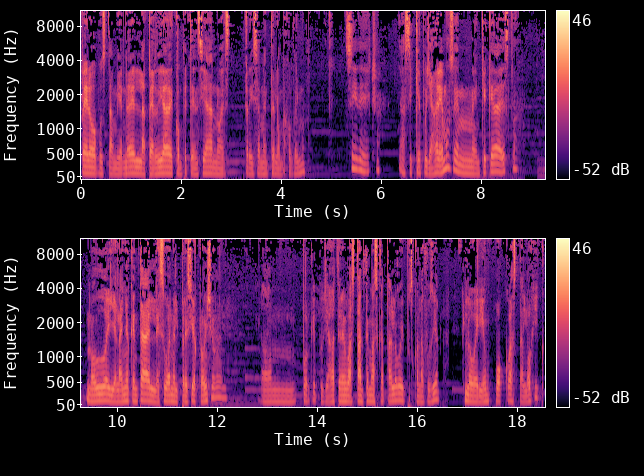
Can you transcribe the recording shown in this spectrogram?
Pero pues también la pérdida de competencia no es precisamente lo mejor del mundo. Sí, de hecho. Así que pues ya veremos en, en qué queda esto. No dudo y el año que entra le suban el precio a Crunchyroll. Um, porque pues ya va a tener bastante más catálogo y pues con la fusión. Lo vería un poco hasta lógico.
